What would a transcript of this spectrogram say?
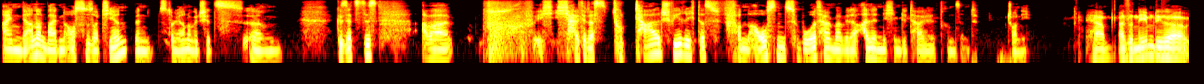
einen der anderen beiden auszusortieren, wenn Stojanovic jetzt ähm, gesetzt ist. Aber ich, ich halte das total schwierig, das von außen zu beurteilen, weil wir da alle nicht im Detail drin sind. Johnny. Ja, also neben dieser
